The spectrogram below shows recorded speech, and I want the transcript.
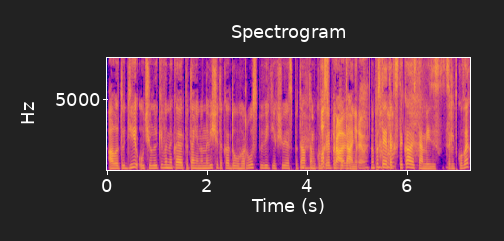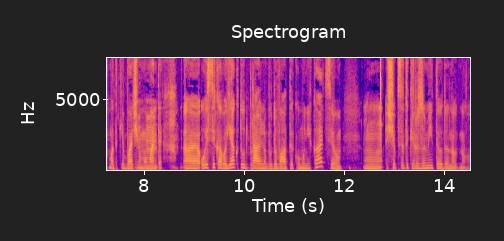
Але тоді у чоловіків виникає питання: ну навіщо така довга розповідь, якщо я спитав там конкретне питання? треба. Ну, просто я так стикаюсь там і серед колег ми такі бачимо моменти. Ось цікаво, як тут правильно будувати комунікацію, щоб все-таки розуміти один одного.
